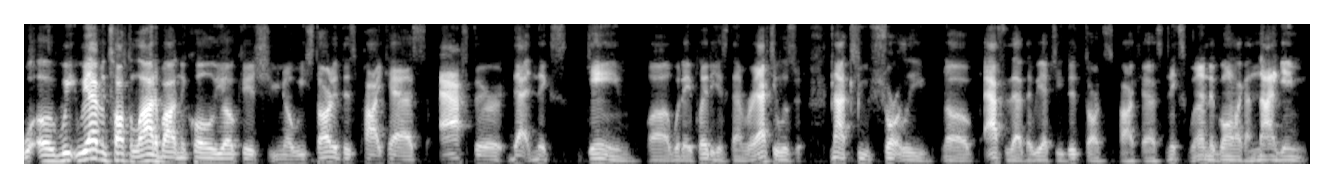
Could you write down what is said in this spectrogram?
Well, uh, we we haven't talked a lot about Nikola Jokic. You know, we started this podcast after that Knicks game uh, where they played against Denver. It actually, was not too shortly uh, after that that we actually did start this podcast. Knicks ended up going like a nine game,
